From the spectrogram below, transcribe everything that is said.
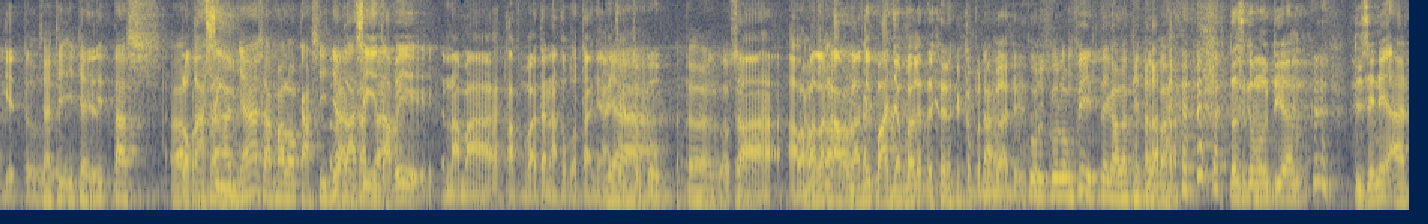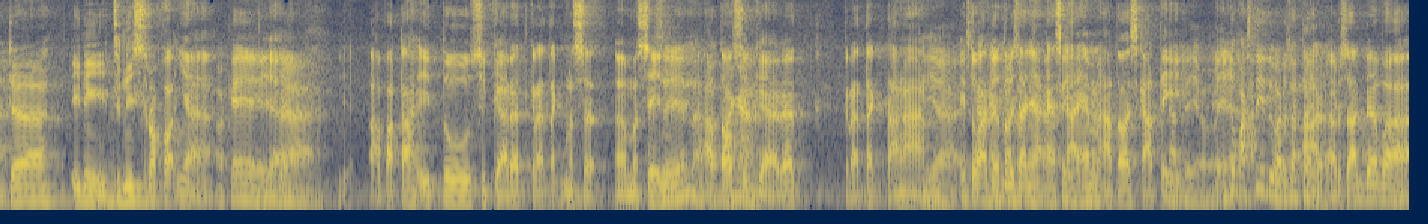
gitu. Jadi identitas uh, Lokasi. perusahaannya sama lokasinya lokasi tapi nama kabupaten atau kotanya Ya, aja cukup. betul, betul. usah alamat lengkap nanti panjang banget Nah, kepenuhan itu. kurikulum vitae kalau gitu Pak. Terus kemudian di sini ada ini jenis rokoknya. Oke, Ya. ya. Apakah itu sigaret kretek eh, mesin, Mesin atau atau, tangan? sigaret kretek tangan? Iya, itu SKM ada tulisannya atau SKT, SKM ya, atau SKT. SKT, oh. Ya. Itu pasti itu harus ada. ya? Ha- Harus ada pak,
